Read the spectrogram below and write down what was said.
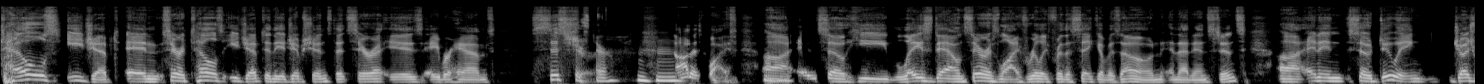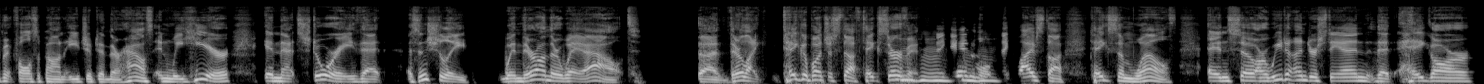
tells Egypt, and Sarah tells Egypt and the Egyptians that Sarah is Abraham's sister, Sister. Mhm. not his wife. Uh, and so he lays down Sarah's life really for the sake of his own in that instance. Uh, and in so doing, judgment falls upon Egypt and their house. And we hear in that story that essentially when they're on their way out, uh, they're like, take a bunch of stuff, take servant, Mhm, take animal, mhm. take livestock, take some wealth. And so, are we to understand that Hagar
